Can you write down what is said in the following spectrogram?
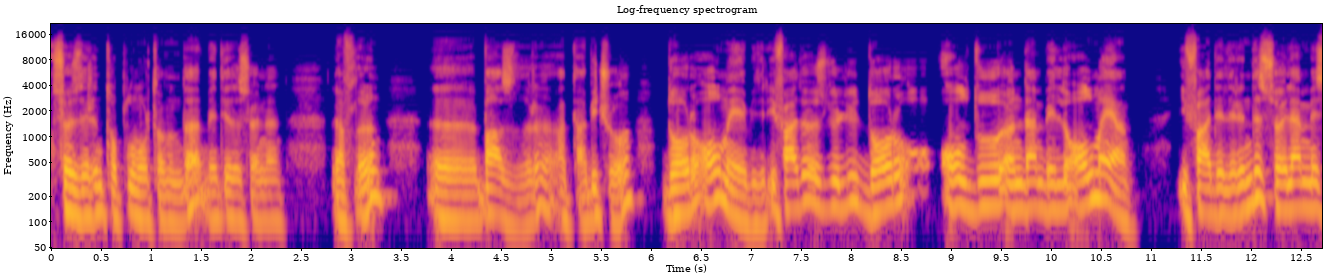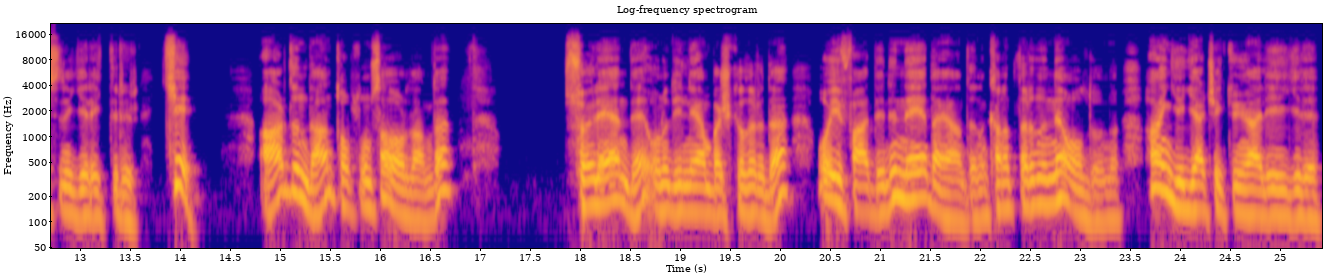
sözlerin toplum ortamında, medyada söylenen lafların e, bazıları hatta birçoğu doğru olmayabilir. İfade özgürlüğü doğru olduğu önden belli olmayan ifadelerinde söylenmesini gerektirir ki ardından toplumsal ortamda söyleyen de onu dinleyen başkaları da o ifadenin neye dayandığını, kanıtlarının ne olduğunu, hangi gerçek dünya ile ilgili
